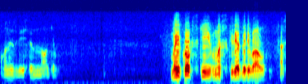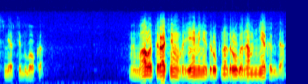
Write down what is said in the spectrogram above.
он известен многим. Маяковский в Москве горевал о смерти Блока. Мы мало тратим времени друг на друга, нам некогда.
